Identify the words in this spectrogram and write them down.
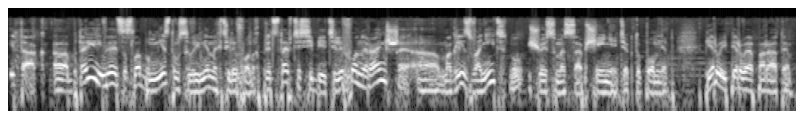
Итак, а, батарея является слабым местом в современных телефонах. Представьте себе, телефоны раньше а, могли звонить, ну, еще смс-сообщения, те, кто помнит. Первые-первые аппараты –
